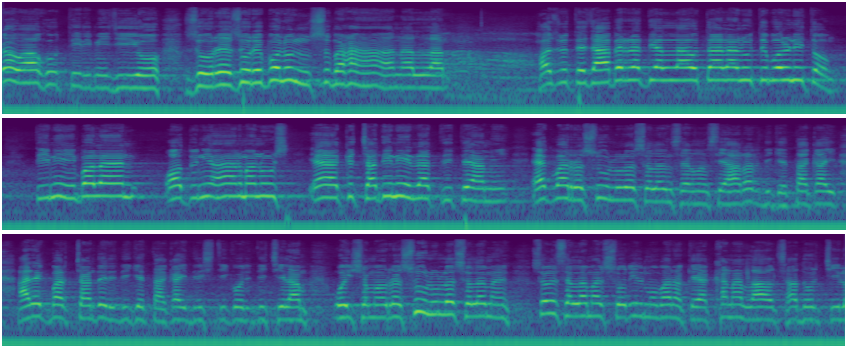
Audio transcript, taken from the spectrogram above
رواه الترمذي زور زور بلون سبحان الله হজরতে জাবের রাদি আল্লাহ তালানুতে বর্ণিত। তিনি বলেন ও দুনিয়ার মানুষ, এক চাঁদিনীর রাত্রিতে আমি একবার রসুল্লাহ সাল্লাম সাল্লাম চেহারার দিকে তাকাই, আরেকবার চাঁদের দিকে তাকাই দৃষ্টি করিতেছিলাম। ওই সময় রসুল্লাহ সাল্লামের সাল্লাহ সাল্লামার শরীর মোবারকে একখানা লাল চাদর ছিল।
